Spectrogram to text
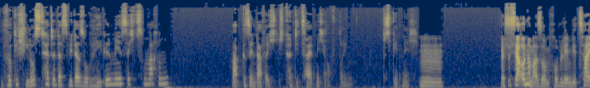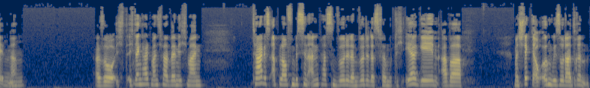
wirklich Lust hätte, das wieder so regelmäßig zu machen. Mal abgesehen davon, ich, ich könnte die Zeit nicht aufbringen. Das geht nicht. Mm. Das ist ja auch nochmal so ein Problem, die Zeit, ne? Also ich, ich denke halt manchmal, wenn ich meinen Tagesablauf ein bisschen anpassen würde, dann würde das vermutlich eher gehen, aber man steckt ja auch irgendwie so da drin.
